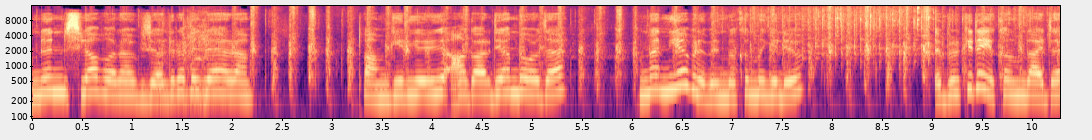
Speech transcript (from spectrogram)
Elinde silah var abi. Bizi öldürebilirim. Tamam geri geri. Gardiyan da orada. Bunlar niye böyle benim yakınıma geliyor? Öbürkü de yakınımdaydı.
